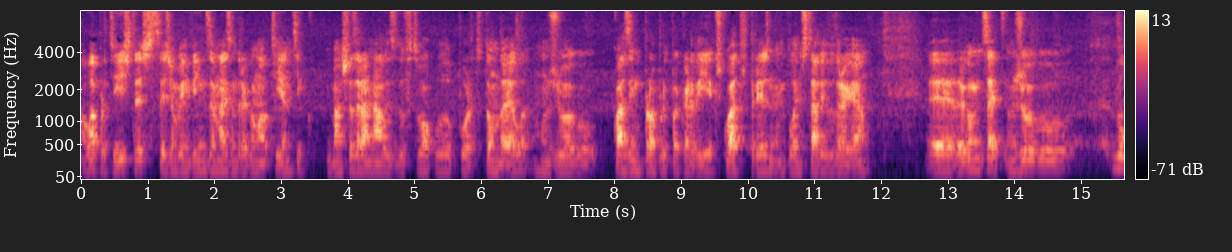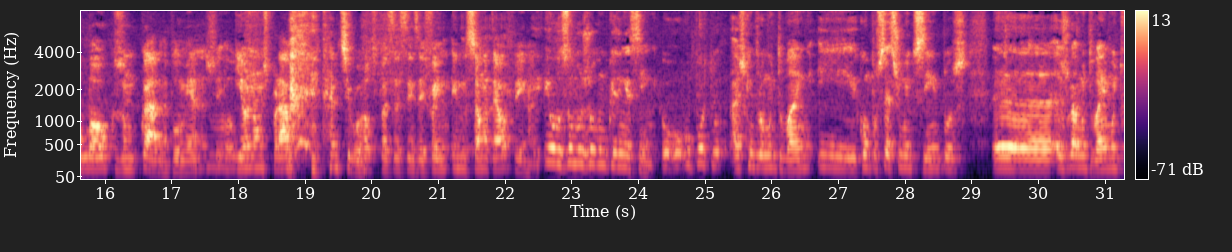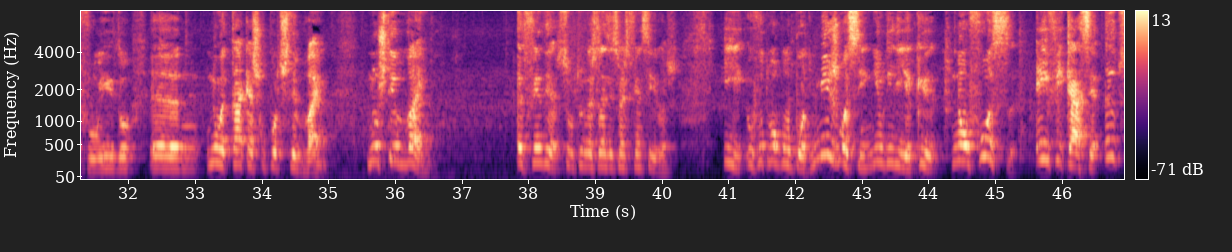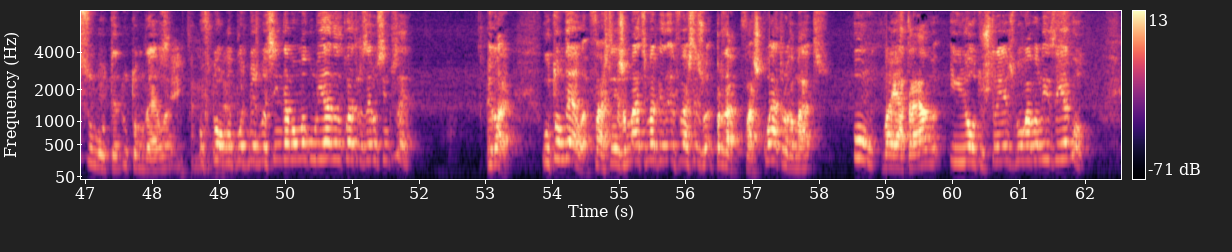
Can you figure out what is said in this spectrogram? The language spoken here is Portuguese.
Olá portistas, sejam bem-vindos a mais um Dragão Autêntico. Vamos fazer a análise do Futebol Clube do Porto Tondela, um jogo quase impróprio para cardíacos, 4-3 em pleno estádio do Dragão. Uh, Dragão 27, um jogo de loucos um bocado, né, pelo menos, e eu não esperava tantos gols, para ser sincero, foi emoção até ao fim. Não é? Eu resumo o jogo um bocadinho assim, o, o Porto acho que entrou muito bem e com processos muito simples, uh, a jogar muito bem, muito fluido, uh, no ataque acho que o Porto esteve bem, não esteve bem a defender, sobretudo nas transições defensivas. E o Futebol Clube Porto, mesmo assim, eu diria que não fosse a eficácia absoluta do Tondela, Sim, o Futebol Clube Porto, mesmo assim, dava uma goleada de 4-0 ou 5-0. Agora, o Tondela faz três remates, marca, faz três, perdão, faz quatro remates, um vai à trave e outros três vão à baliza e a gol.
